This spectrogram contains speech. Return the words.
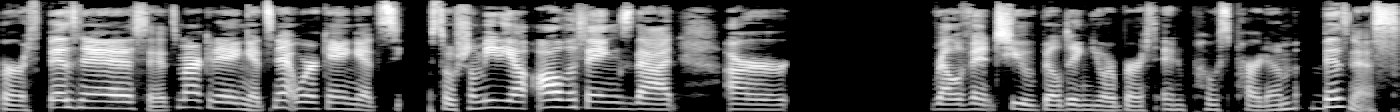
birth business, it's marketing, it's networking, it's social media, all the things that are relevant to building your birth and postpartum business.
